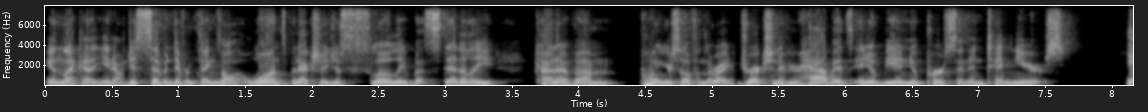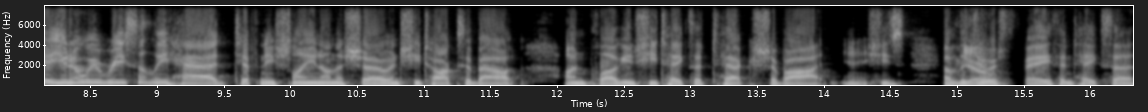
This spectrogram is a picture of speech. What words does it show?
in like a, you know, just seven different things all at once, but actually just slowly but steadily kind of um, point yourself in the right direction of your habits and you'll be a new person in 10 years. Yeah, you know, we recently had Tiffany Shlain on the show, and she talks about unplugging. She takes a tech Shabbat, and she's of the yeah. Jewish faith, and takes a,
